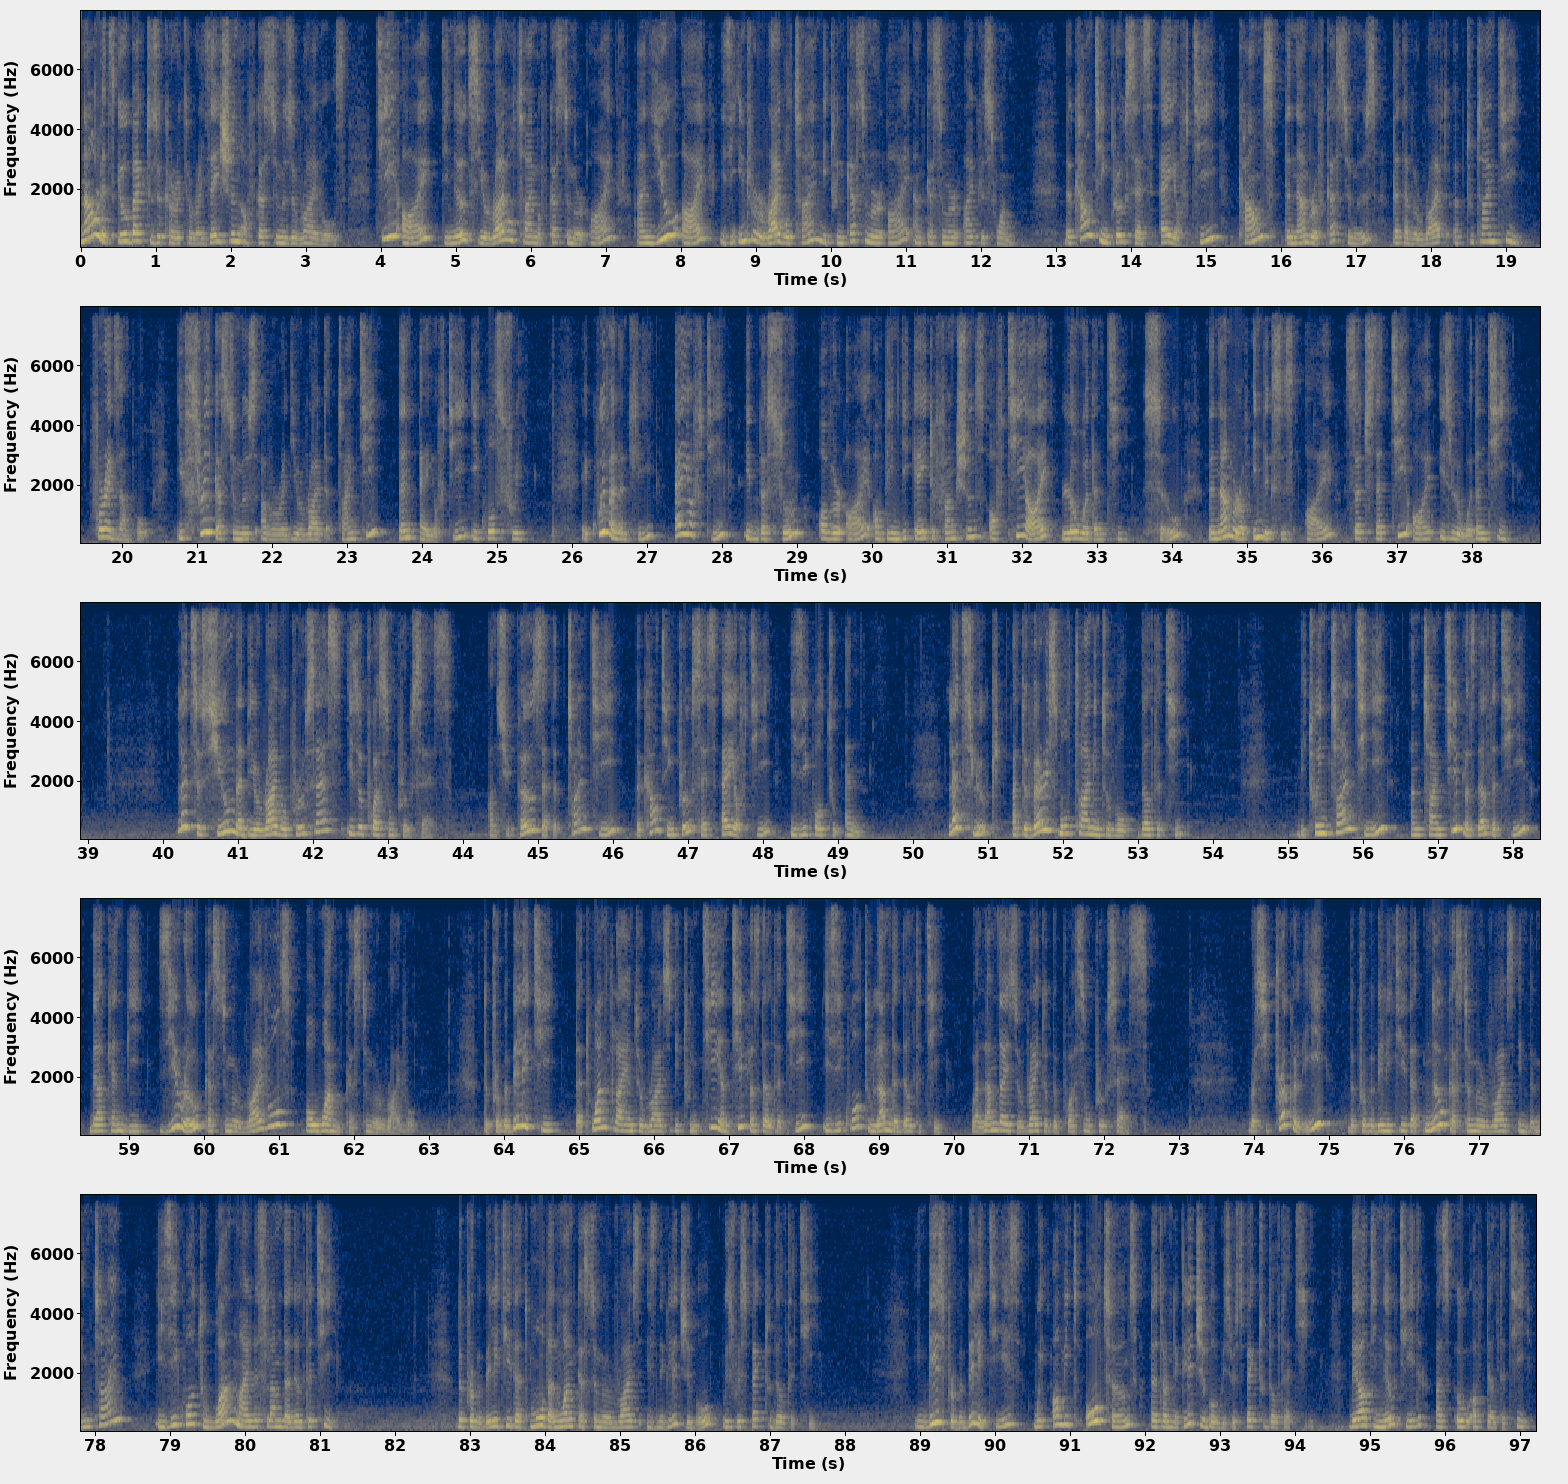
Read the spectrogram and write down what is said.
Now let's go back to the characterization of customers' arrivals. Ti denotes the arrival time of customer i and ui is the inter-arrival time between customer i and customer i plus 1. The counting process A of t counts the number of customers that have arrived up to time t. For example, if three customers have already arrived at time t, then A of t equals 3. Equivalently, A of t is the sum over i of the indicator functions of ti lower than t. So, the number of indexes i such that ti is lower than t. Let's assume that the arrival process is a Poisson process. And suppose that at time t, the counting process a of t is equal to n. Let's look at a very small time interval delta t. Between time t and time t plus delta t, there can be zero customer arrivals or one customer arrival. The probability that one client arrives between t and t plus delta t is equal to lambda delta t where lambda is the rate of the Poisson process. Reciprocally, the probability that no customer arrives in the meantime is equal to 1 minus lambda delta t. The probability that more than one customer arrives is negligible with respect to delta t. In these probabilities, we omit all terms that are negligible with respect to delta t. They are denoted as O of delta t.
